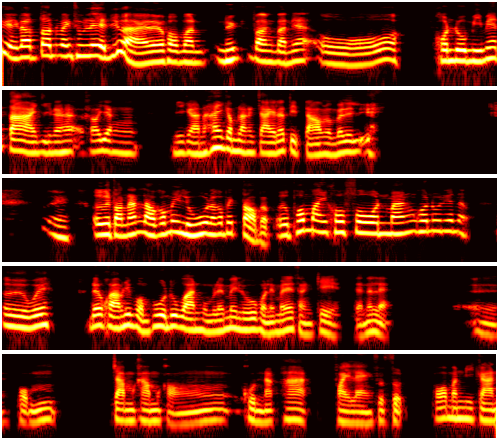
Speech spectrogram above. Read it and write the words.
เสียงตอนต้นแม่งทุเรศที่หายเลยพอมันนึกฟังตอนเนี้ย โอ้คนดูมีเมตตาจริงนะฮะเขายังมีการให้กำลังใจและติดตามเราไม่เรื่อยเออ ตอนนั้นเราก็ไม่รู้เราก็ไปตอบแบบเออเพราะไมโครโฟนมั้งเพราะนู่นนี่นะเออเว้ยด้วยความที่ผมพูดทุกวันผมเลยไม่รู้ผมเลยไม่ได้สังเกต แต่นั่นแหละ เออ ผมจำคำของคุณนักพากย์ไฟแรงสุด เพราะว่ามันมีการ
